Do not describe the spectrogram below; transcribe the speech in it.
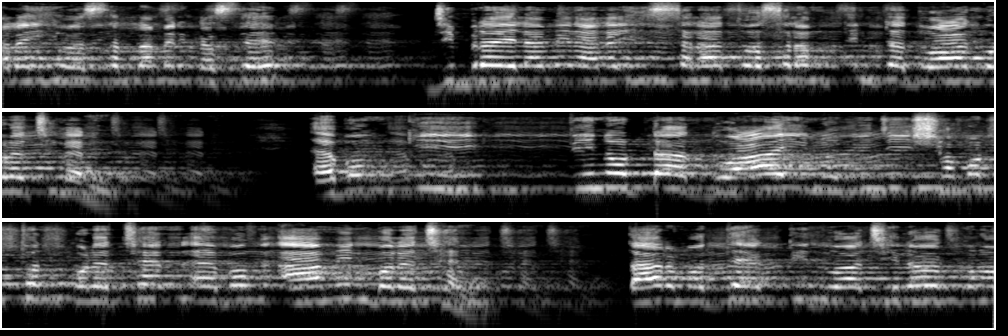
আলাইহি ওয়াসাল্লামের কাছে জিব্রাইল আমিন আলাইহিস সালাতু তিনটা দোয়া করেছিলেন। এবং কি তিনটা দোয়াই নবীজি সমর্থন করেছেন এবং আমিন বলেছেন। তার মধ্যে একটি দোয়া ছিল, কোনো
